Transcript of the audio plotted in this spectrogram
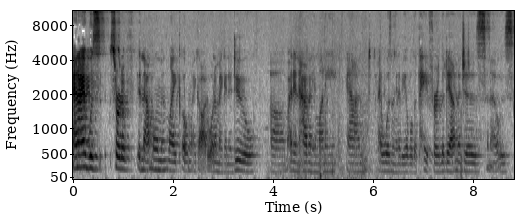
and I was sort of in that moment like, oh my God, what am I going to do? Um, I didn't have any money and I wasn't going to be able to pay for the damages. And I was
